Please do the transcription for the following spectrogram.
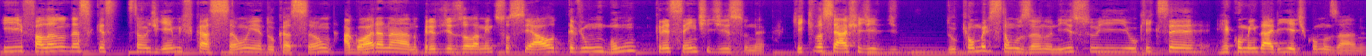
E falando dessa questão de gamificação e educação, agora na, no período de isolamento social teve um boom crescente disso, né? O que, que você acha de, de do como eles estão usando nisso e o que, que você recomendaria de como usar, né?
